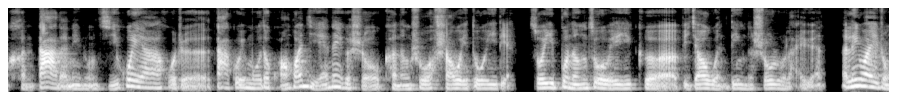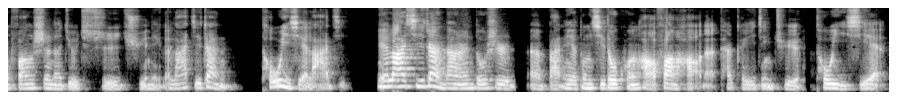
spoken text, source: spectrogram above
很大的那种集会啊，或者大规模的狂欢节，那个时候可能说稍微多一点，所以不能作为一个比较稳定的收入来源。那另外一种方式呢，就是去那个垃圾站偷一些垃圾，因为垃圾站当然都是呃把那些东西都捆好放好的，他可以进去偷一些。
